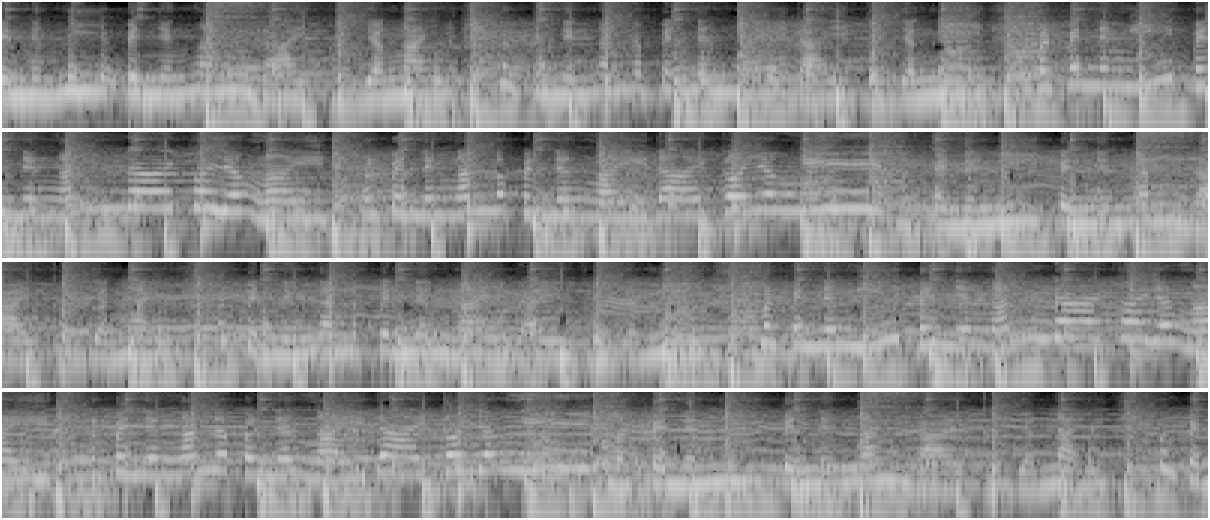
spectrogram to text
เป็นอย่างนี้เป็นอย่างนั้นได้ก็ยังไง มันเป็นอย่างนั้นนะเป็นยังไงได้ก็อย่างนี้ มันเป็นอย่างนี้เป็นอย่างนั้นได้ก็ยังไง มันเป็นอย่างนั้นนะเป็นยังไงได้ก็ย่างนี้มันเป็นอย่างนี้เป็นอย่างนั้นได้ก็ยังไง มันเป็นอย่างนั้นนะเป็นยังไงได้ก็ย่างนี้ มันเป็นอย่างนี้เป็นอย่างนั้นได้ก็ยังไง มันเป็นอย่างนั้นนะเป็นยังไงได้ก็ย่างนี้ มันเป็นอย่างนี้เป็นอย่างนั้นได้ก็ยังไง มันเป็น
